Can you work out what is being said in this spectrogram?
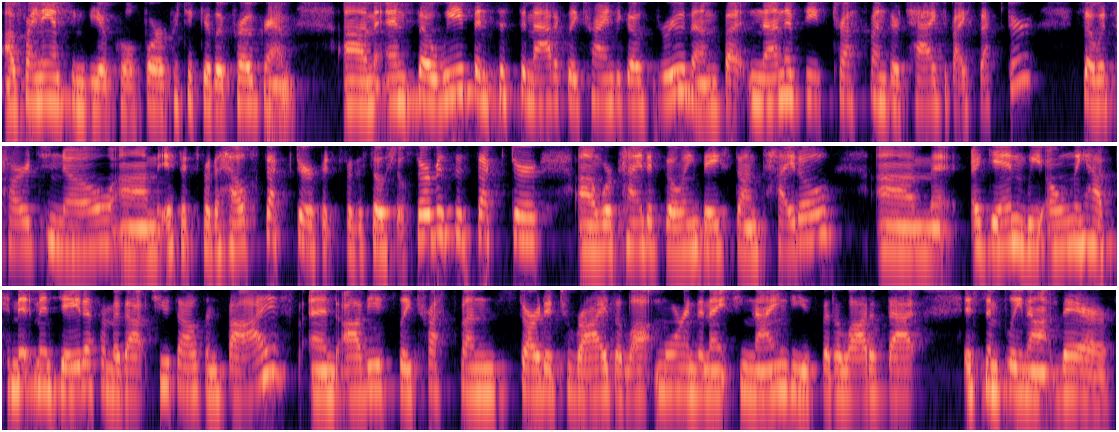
a financing vehicle for a particular program. Um, and so we've been systematically trying to go through them, but none of these trust funds are tagged by sector. So it's hard to know um, if it's for the health sector, if it's for the social services sector. Uh, we're kind of going based on title. Um, again, we only have commitment data from about 2005, and obviously trust funds started to rise a lot more in the 1990s, but a lot of that is simply not there.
